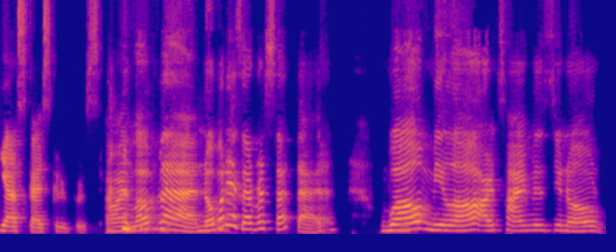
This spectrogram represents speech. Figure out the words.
Yeah, skyscrapers. oh, I love that. Nobody has ever said that. Mm-hmm. Well, Mila, our time is, you know,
